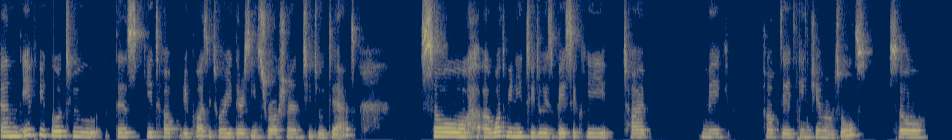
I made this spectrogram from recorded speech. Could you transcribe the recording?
And if you go to this GitHub repository, there's instruction to do that. So uh, what we need to do is basically type make update NGMM tools. So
